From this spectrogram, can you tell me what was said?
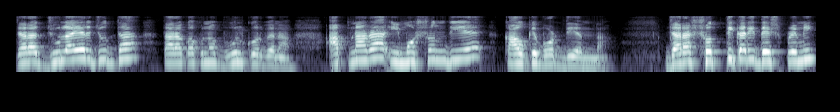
যারা জুলাইয়ের যোদ্ধা, তারা কখনো ভুল করবে না। আপনারা ইমোশন দিয়ে কাউকে ভোট দিয়েন না। যারা সত্যিকারী দেশপ্রেমিক,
